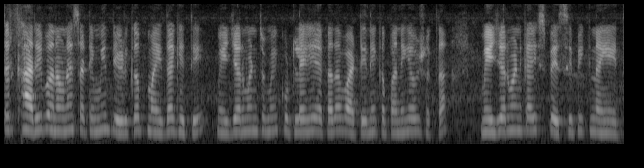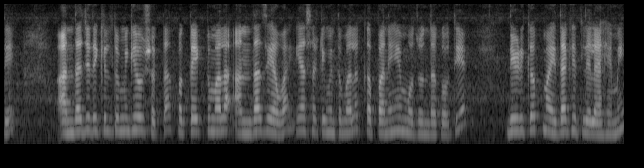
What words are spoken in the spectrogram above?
तर खारी बनवण्यासाठी मी दीड कप मैदा घेते. मेजरमेंट तुम्ही कुठल्याही एखाद्या वाटीने कपाने घेऊ शकता. मेजरमेंट काही स्पेसिफिक नाही येते. अंदाजे देखील तुम्ही घेऊ शकता. फक्त एक तुम्हाला अंदाज यावा. यासाठी मी तुम्हाला कपाने हे मोजून दाखवते दीड कप मैदा घेतलेला आहे मी.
